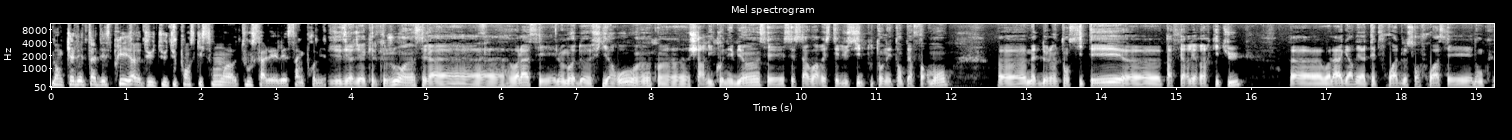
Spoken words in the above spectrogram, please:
Dans quel état d'esprit euh, tu, penses qu'ils sont euh, tous à les, les cinq premiers? Il y a quelques jours, hein, c'est voilà, le mode Figaro, hein, que Charlie connaît bien, c'est savoir rester lucide tout en étant performant. Euh, mettre de l'intensité, euh, pas faire l'erreur qui tue. Euh, voilà, garder la tête froide, le sang froid, c'est donc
